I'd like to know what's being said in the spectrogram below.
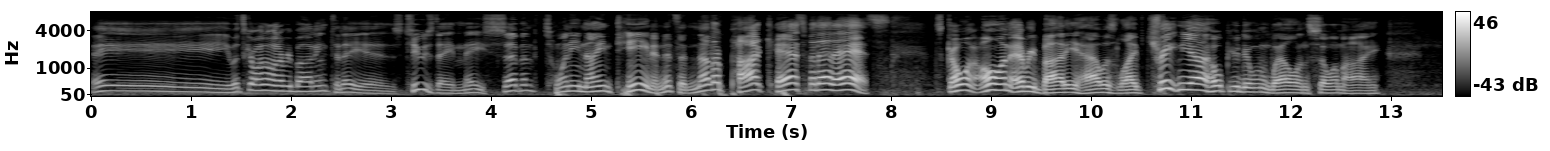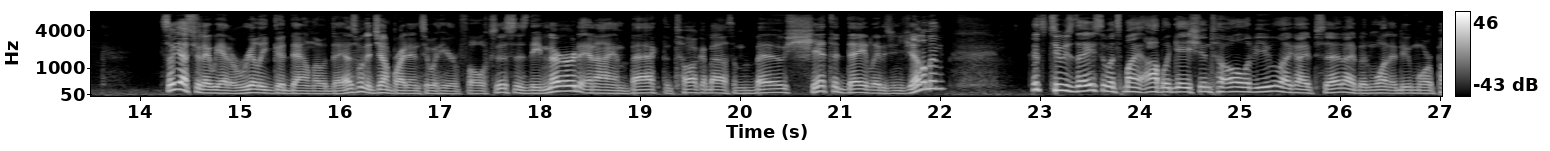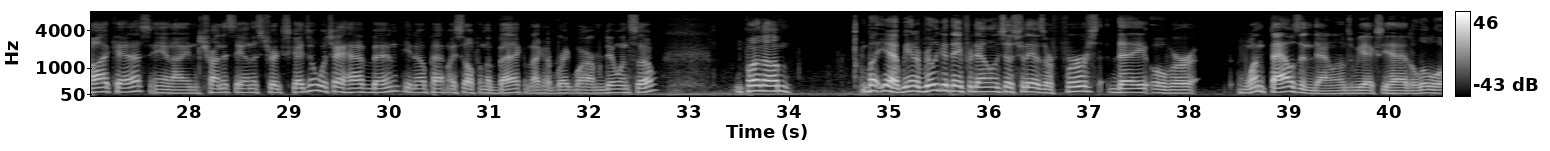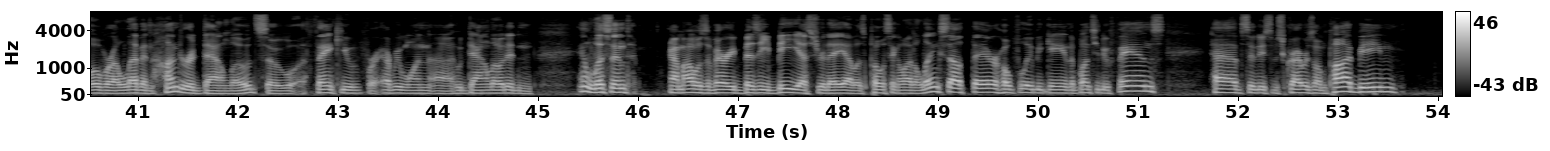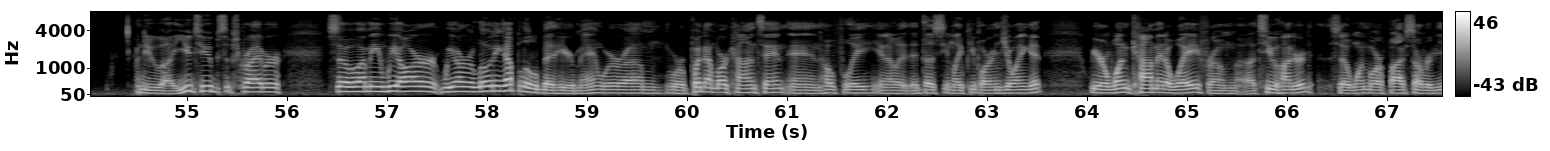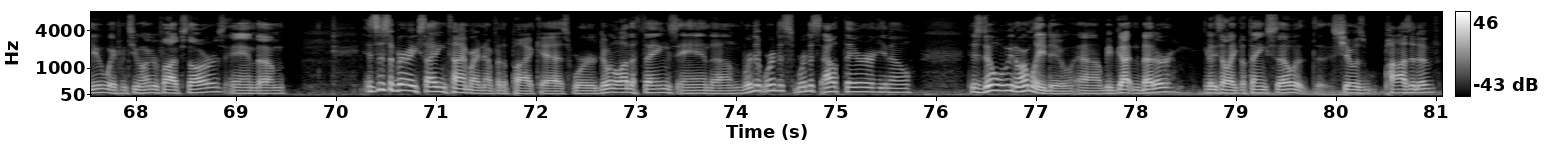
Hey, what's going on, everybody? Today is Tuesday, May 7th, 2019, and it's another podcast for that ass. What's going on, everybody? How is life treating you? I hope you're doing well, and so am I. So, yesterday we had a really good download day. I just want to jump right into it here, folks. This is the nerd, and I am back to talk about some bullshit today, ladies and gentlemen. It's Tuesday, so it's my obligation to all of you. Like I've said, I've been wanting to do more podcasts, and I'm trying to stay on a strict schedule, which I have been. You know, pat myself on the back. I'm not going to break my arm doing so. But um, but yeah, we had a really good day for downloads yesterday. It was our first day over 1,000 downloads. We actually had a little over 1,100 downloads. So thank you for everyone uh, who downloaded and and listened. Um, I was a very busy bee yesterday. I was posting a lot of links out there. Hopefully, we gained a bunch of new fans have some new subscribers on Podbean, new uh, YouTube subscriber. So I mean, we are we are loading up a little bit here, man. We're um, we're putting out more content, and hopefully, you know, it, it does seem like people are enjoying it. We are one comment away from uh, 200, so one more five star review away from 200 five stars, and um, it's just a very exciting time right now for the podcast. We're doing a lot of things, and um, we're we're just we're just out there, you know, just doing what we normally do. Uh, we've gotten better. At least I like to think so. It shows positive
